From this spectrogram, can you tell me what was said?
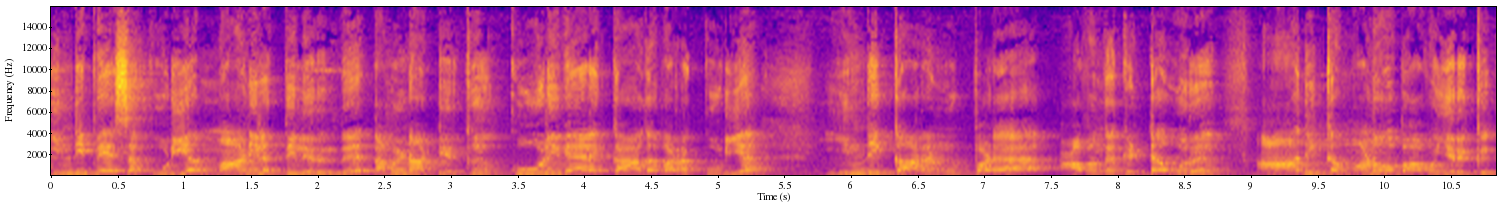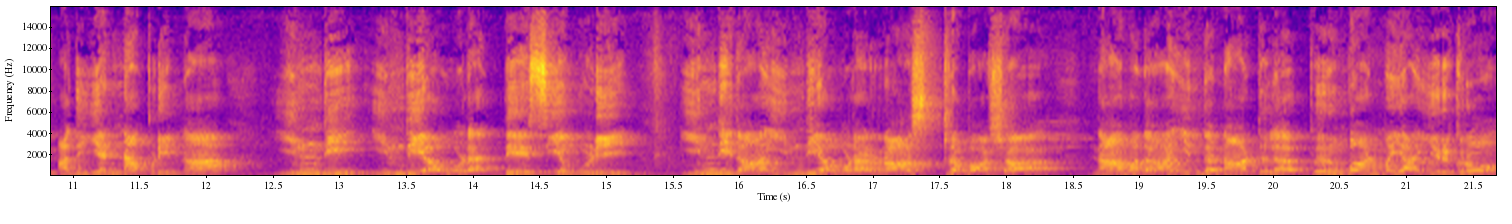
இந்தி பேசக்கூடிய மாநிலத்தில் இருந்து தமிழ்நாட்டிற்கு கூலி வேலைக்காக வரக்கூடிய இந்திக்காரன் உட்பட அவங்க கிட்ட ஒரு ஆதிக்க மனோபாவம் இருக்கு. அது என்ன அப்படின்னா இந்தி இந்தியாவோட தேசிய மொழி. இந்தி தான் இந்தியாவோட ராஷ்டிர பாஷா. நாம தான் இந்த நாட்டுல பெரும்பான்மையா இருக்கிறோம்.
